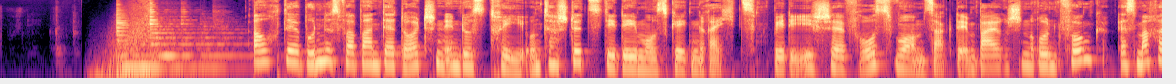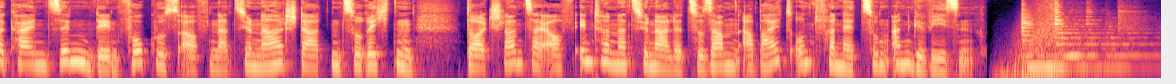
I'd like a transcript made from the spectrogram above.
Auch der Bundesverband der deutschen Industrie unterstützt die Demos gegen rechts. BDI-Chef Russwurm sagte im Bayerischen Rundfunk, es mache keinen Sinn, den Fokus auf Nationalstaaten zu richten. Deutschland sei auf internationale Zusammenarbeit und Vernetzung angewiesen.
